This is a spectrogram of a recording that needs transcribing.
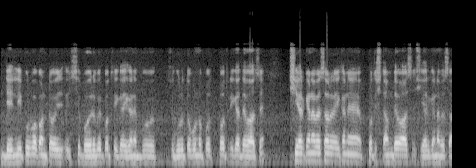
ডেইলি পূর্বকণ্ঠ হচ্ছে ভৈরবের পত্রিকা, এখানে কিছু গুরুত্বপূর্ণ পত্রিকা দেওয়া আছে। শেয়ার কেনা বেচার এখানে প্রতিষ্ঠান দেওয়া আছে, শেয়ার কেনা বেচা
